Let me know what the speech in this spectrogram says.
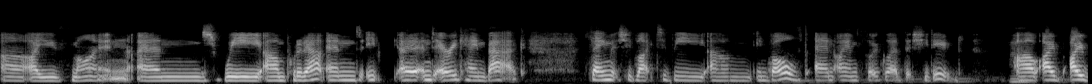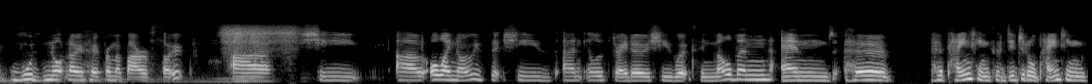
uh, I used mine and we um, put it out and it, uh, and Eri came back saying that she'd like to be um, involved and I am so glad that she did. Mm. I, I would not know her from a bar of soap. Uh, she uh, all I know is that she's an illustrator. She works in Melbourne and her her paintings, her digital paintings,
